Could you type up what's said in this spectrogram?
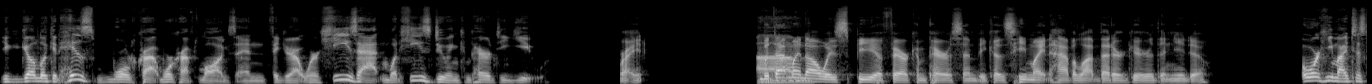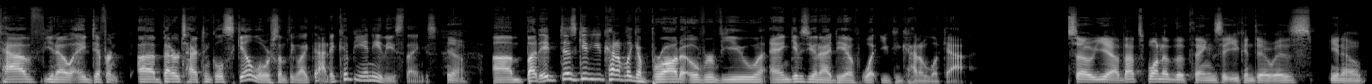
You could go look at his Warcraft Warcraft logs and figure out where he's at and what he's doing compared to you. right. But that might Um, not always be a fair comparison because he might have a lot better gear than you do. or he might just have you know a different uh, better technical skill or something like that it could be any of these things Yeah. um, but it does give you kind of like a broad overview and gives you an idea of what you can kind of look at So yeah, that's one of the things that you can do is, you know,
